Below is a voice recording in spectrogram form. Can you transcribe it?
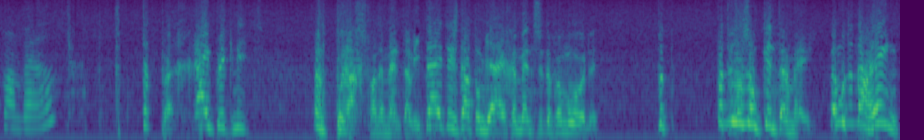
van wel. Dat, dat begrijp ik niet. Een pracht van een mentaliteit is dat om je eigen mensen te vermoorden. Wat, wat wil zo'n kind daarmee? Waar moet het nou heen?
